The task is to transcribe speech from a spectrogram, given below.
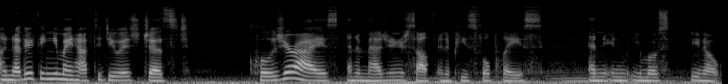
Another thing you might have to do is just close your eyes and imagine yourself in a peaceful place and in your most, you know,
